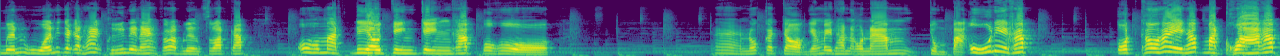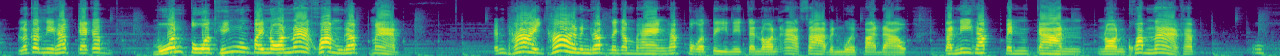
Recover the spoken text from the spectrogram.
เหมือนหัวนี่จะกระแทกพื้นเลยนะสำหรับเรืองสล็อตครับ โอ้หมัดเดียวจริง ๆ ครับ โอ้โหนกกระจอกยังไม่ทันเอาน้ำจุ่มปากโอ้นี่ครับ กดเข้าให้ครับ หมัดขวาครับ แล้วก็นี่ครับ แกก็ม้วนตัวทิ้งลงไปนอนหน้าคว่ำครับแหมเป็นท่าอีกท่าหนึ่งครับในกำแพงครับ ปกตินี่จะนอนอ้าซ่าเป็นมวยปลาดาว แต่นี่ครับเป็นการนอนคว่ำหน้าครับ โอ้โห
